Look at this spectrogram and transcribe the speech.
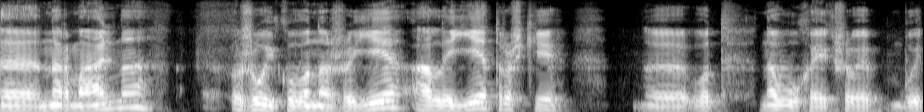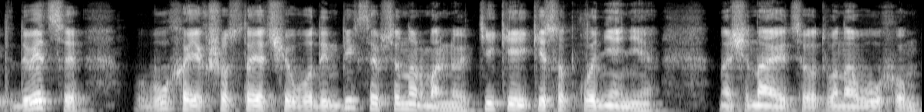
е, нормальна, жуйку вона жує, але є трошки е, от на вуха, якщо ви будете дивитися, вуха, якщо стоять ще в один бік, це все нормально. Тільки якісь відклонення починаються, от вона вухом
